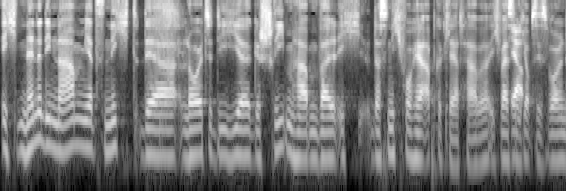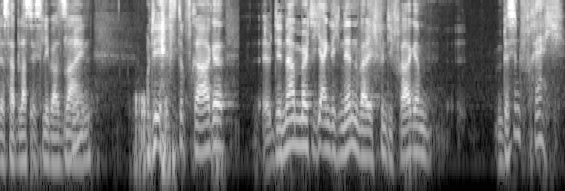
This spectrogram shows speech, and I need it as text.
Ich nenne die Namen jetzt nicht der Leute, die hier geschrieben haben, weil ich das nicht vorher abgeklärt habe. Ich weiß Ja. nicht, ob sie es wollen, deshalb lasse ich es lieber sein. Und die erste Frage, den Namen möchte ich eigentlich nennen, weil ich finde die Frage ein bisschen frech.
